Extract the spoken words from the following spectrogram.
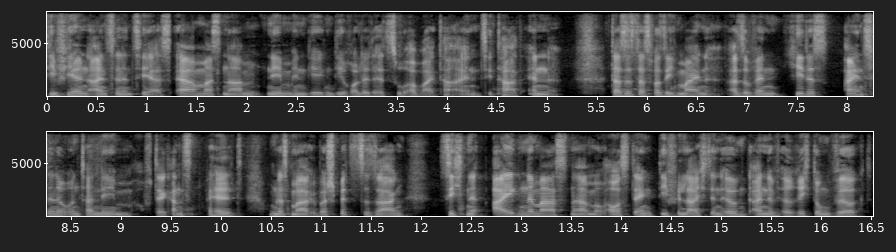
Die vielen einzelnen CSR-Maßnahmen nehmen hingegen die Rolle der Zuarbeiter ein. Zitat Ende. Das ist das, was ich meine. Also wenn jedes einzelne Unternehmen auf der ganzen Welt, um das mal überspitzt zu sagen, sich eine eigene Maßnahme ausdenkt, die vielleicht in irgendeine Richtung wirkt,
